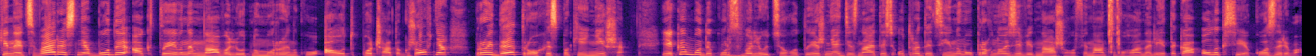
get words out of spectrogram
Кінець вересня буде активним на валютному ринку. А от початок жовтня пройде трохи спокійніше. Яким буде курс валют цього тижня? Дізнайтесь у традиційному прогнозі від нашого фінансового аналітика Олексія Козирєва.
